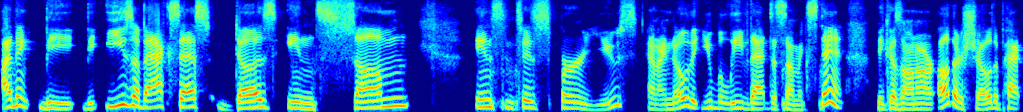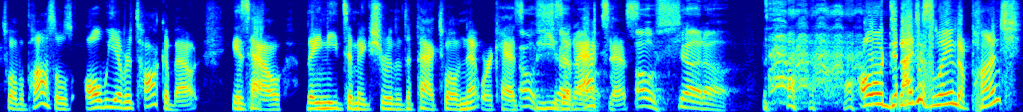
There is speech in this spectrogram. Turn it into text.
I think the the ease of access does in some instances spur use and I know that you believe that to some extent because on our other show the Pac-12 Apostles all we ever talk about is how they need to make sure that the Pac-12 network has Oh, ease of up. access. Oh, shut up. oh, did I just land a punch?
